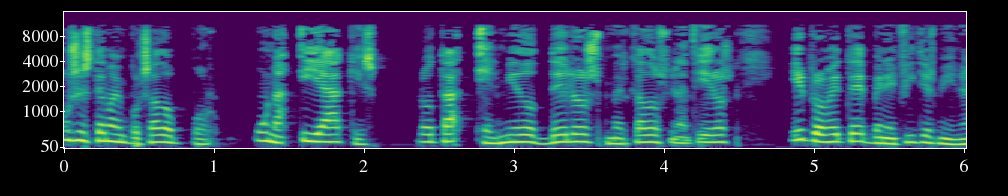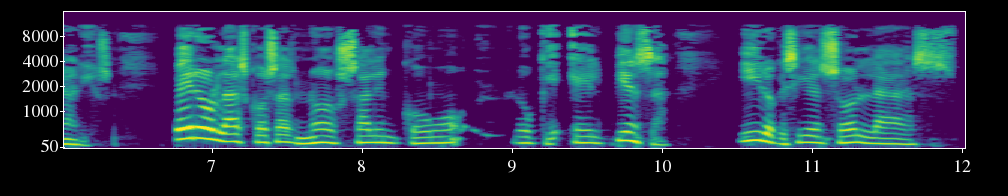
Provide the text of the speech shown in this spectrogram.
un sistema impulsado por una IA que explota el miedo de los mercados financieros y promete beneficios millonarios. Pero las cosas no salen como lo que él piensa y lo que siguen son las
